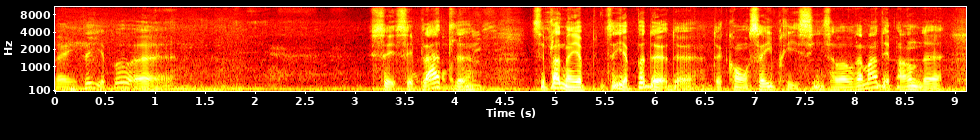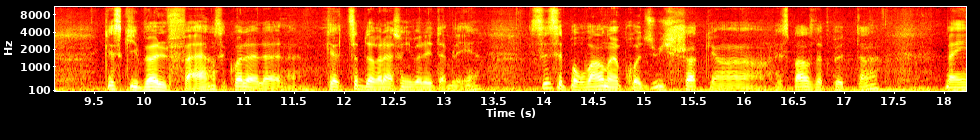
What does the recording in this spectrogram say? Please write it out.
Bien, il n'y a pas. Euh, c'est plate, là. C'est plate, mais il n'y a, pas de, conseils précis. Ça va vraiment dépendre de qu'est-ce qu'ils veulent faire, c'est quoi le, quel type de relation ils veulent établir. Si c'est pour vendre un produit choc en l'espace de peu de temps, bien,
